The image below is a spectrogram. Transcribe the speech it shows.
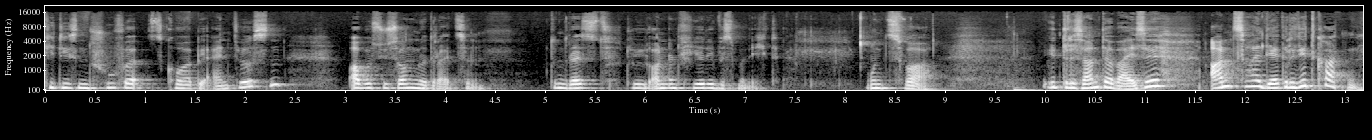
die diesen Schufa-Score beeinflussen, aber sie sagen nur 13. Den Rest, die anderen vier, die wissen wir nicht. Und zwar Interessanterweise Anzahl der Kreditkarten.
